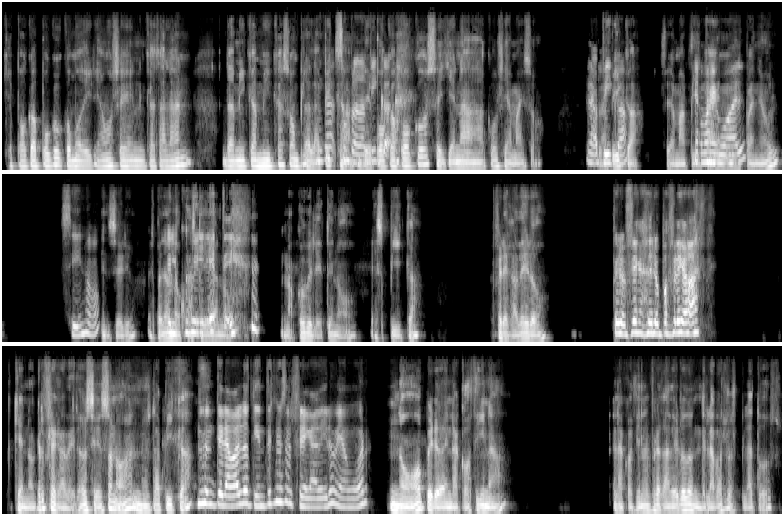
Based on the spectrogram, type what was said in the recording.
Que poco a poco, como diríamos en catalán, da mica en mica sompla la pica. sompla la de pica. poco a poco se llena, ¿cómo se llama eso? La, pica. Se llama Se pica llama en igual. español. Sí, ¿no? ¿En serio? Español El no, castellano. cubilete. No, cubilete no. Es pica. Fregadero. Pero el fregadero para fregar. Que no, que el fregadero es eso, ¿no? No es la pica. Donde te lavas los dientes no es el fregadero, mi amor. No, pero en la cocina. En la cocina, el fregadero donde lavas los platos.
